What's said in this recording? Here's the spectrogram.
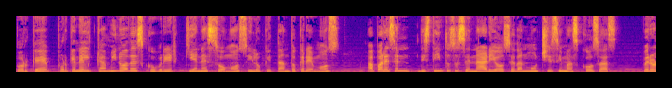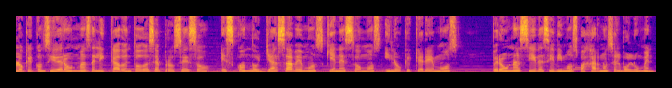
¿Por qué? Porque en el camino a descubrir quiénes somos y lo que tanto queremos, Aparecen distintos escenarios, se dan muchísimas cosas, pero lo que considero aún más delicado en todo ese proceso es cuando ya sabemos quiénes somos y lo que queremos, pero aún así decidimos bajarnos el volumen.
